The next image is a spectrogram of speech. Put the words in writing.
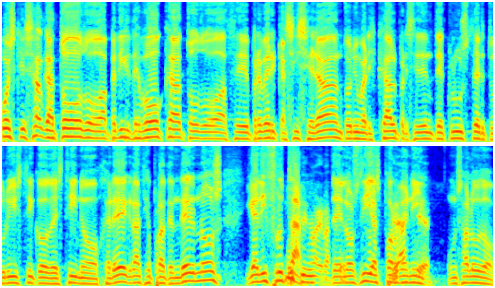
Pues que salga todo a pedir de boca, todo hace prever que así será. Antonio Mariscal, presidente Clúster Turístico Destino Jerez, gracias por atendernos y a disfrutar de los días por venir. Un saludo.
